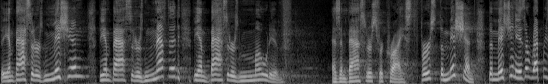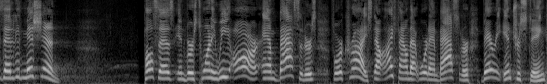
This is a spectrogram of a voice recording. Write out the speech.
The ambassador's mission, the ambassador's method, the ambassador's motive as ambassadors for Christ. First, the mission. The mission is a representative mission. Paul says in verse 20, we are ambassadors for Christ. Now, I found that word ambassador very interesting.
